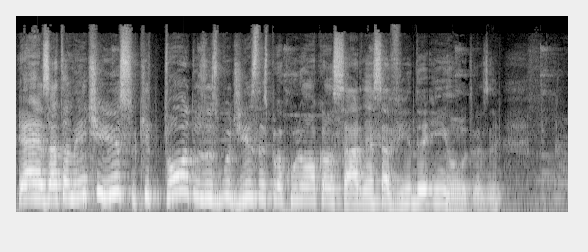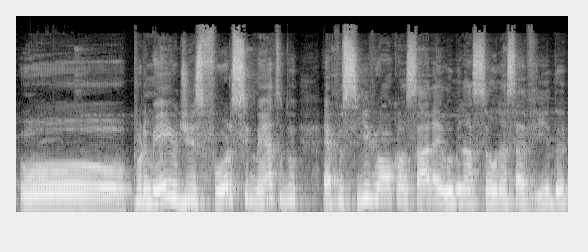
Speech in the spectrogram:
E é exatamente isso que todos os budistas procuram alcançar nessa vida e em outras. Né? O, por meio de esforço e método é possível alcançar a iluminação nessa vida,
